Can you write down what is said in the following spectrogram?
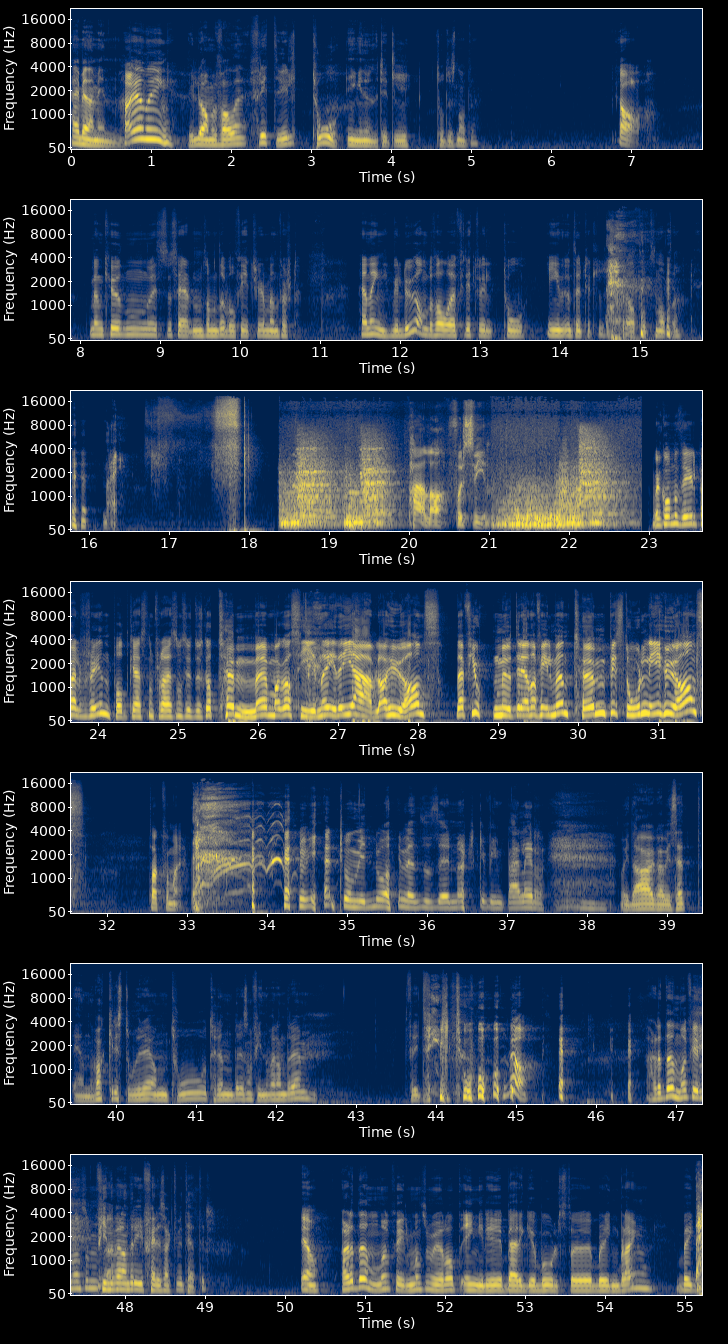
Hei, Benjamin. Hei, Henning. Vil du anbefale Fritt vilt 2, ingen undertittel 2008? Ja. Men kun hvis du ser den som double feature, men først. Henning, vil du anbefale Fritt vilt 2, ingen undertittel fra 2008? Nei. Perla for svin. Velkommen til Perleforsvin, podkasten for deg som syns du skal tømme magasinet i det jævla huet hans. Det er 14 minutter igjen av filmen. Tøm pistolen i huet hans! Takk for meg. Vi er to middelmådige menn som ser norske filmperler. Og i dag har vi sett en vakker historie om to trøndere som finner hverandre. Fritt vilt 2. Ja. Er det denne filmen som Finner hverandre i felles aktiviteter. Ja. Er det denne filmen som gjør at Ingrid Berge Bolstø Bling Blang Berge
